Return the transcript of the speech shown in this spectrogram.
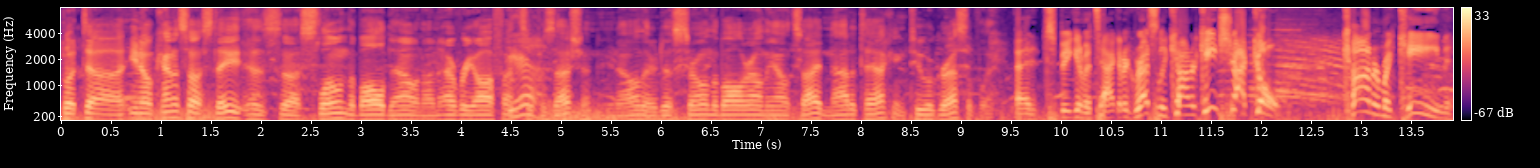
But, uh, you know, Kennesaw State has uh, slowed the ball down on every offensive Yeah. possession. You know, they're just throwing the ball around the outside, not attacking too aggressively. And speaking of attacking aggressively, Connor Keene shot goal. Connor McKean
